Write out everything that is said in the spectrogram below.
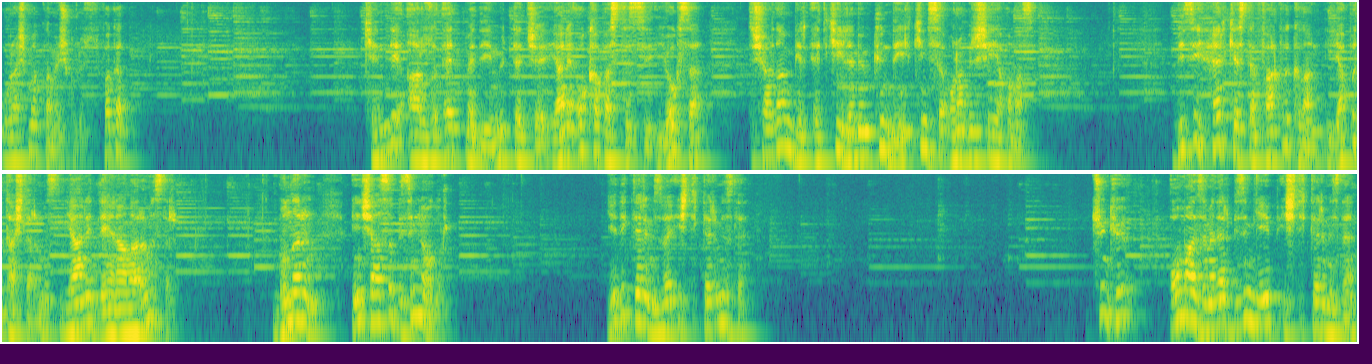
uğraşmakla meşgulüz. Fakat kendi arzu etmediği müddetçe yani o kapasitesi yoksa dışarıdan bir etkiyle mümkün değil. Kimse ona bir şey yapamaz. Bizi herkesten farklı kılan yapı taşlarımız yani DNA'larımızdır. Bunların inşası bizimle olur. Yediklerimiz ve içtiklerimizle. Çünkü o malzemeler bizim yiyip içtiklerimizden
